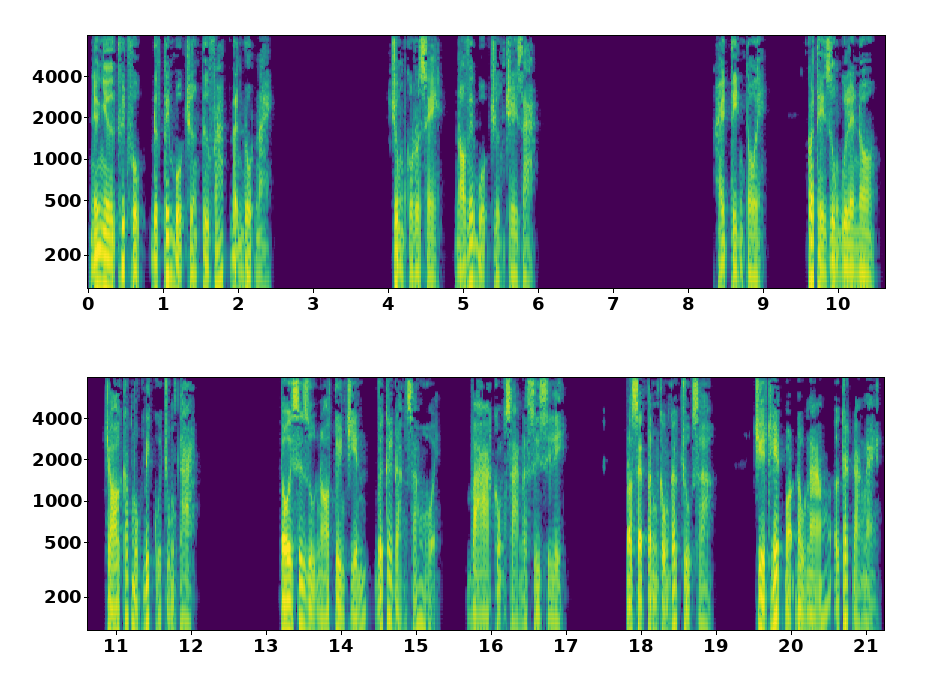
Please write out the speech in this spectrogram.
nếu như thuyết phục được tên bộ trưởng tư pháp đần độn này. Trung Corose nói với bộ trưởng Treza. Hãy tin tôi, có thể dùng Guleno cho các mục đích của chúng ta. Tôi sẽ dụ nó tuyên chiến với các đảng xã hội và cộng sản ở Sicily. Nó sẽ tấn công các trụ sở, triệt hết bọn đầu não ở các đảng này.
